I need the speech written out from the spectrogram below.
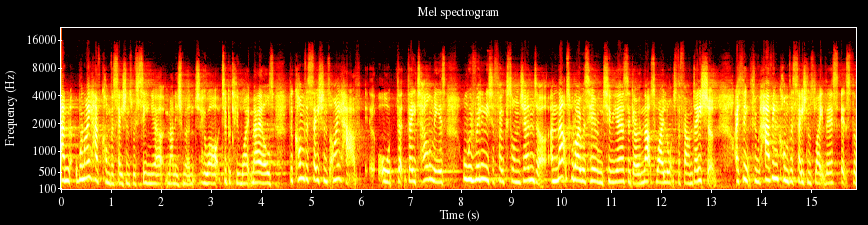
And when I have conversations with senior management who are typically white males, the conversations I have uh, or that they tell me is, well, we really need to focus on gender. And that's what I was hearing two years ago, and that's why I launched the foundation. I think through having conversations like this, it's the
